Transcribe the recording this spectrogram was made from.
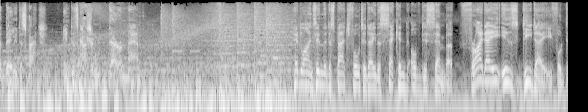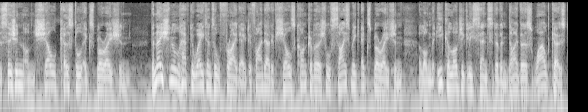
the Daily Dispatch in discussion with Darren Mann. Headlines in the dispatch for today, the 2nd of December. Friday is D Day for decision on Shell coastal exploration. The nation will have to wait until Friday to find out if Shell's controversial seismic exploration along the ecologically sensitive and diverse Wild Coast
